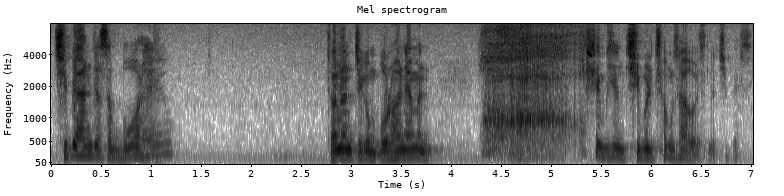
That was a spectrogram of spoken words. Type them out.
집에 앉아서 뭘 해요? 저는 지금 뭘 하냐면 열심히 집을 청소하고 있습니다 집에서.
